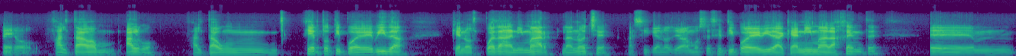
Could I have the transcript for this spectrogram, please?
pero faltaba algo, faltaba un cierto tipo de bebida que nos pueda animar la noche, así que nos llevamos ese tipo de bebida que anima a la gente em,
